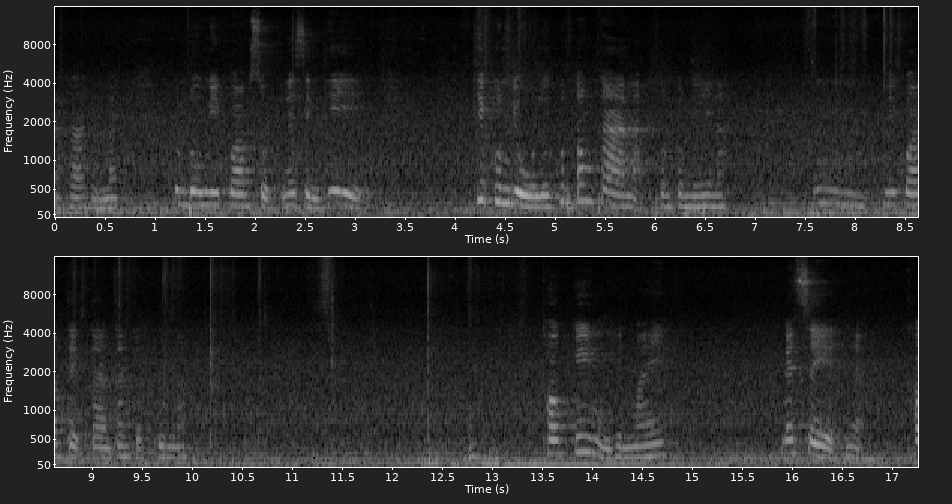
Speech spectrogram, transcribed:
นะคะเห็นไหมคุณดูมีความสุขในสิ่งที่ ที่คุณอยู่หรือคุณต้องการอะ คนคนนี้นะอืมมีความแตกต่างกันกับคุณนะ talking เห็นไหม message เนี่ยเขา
